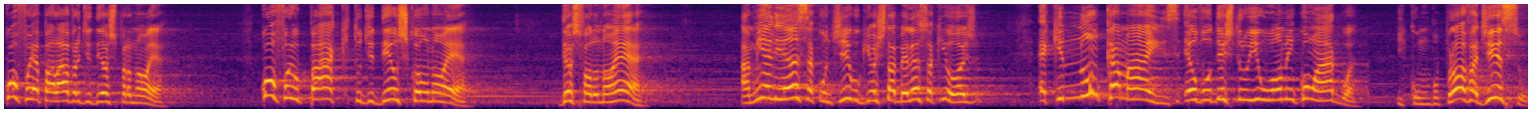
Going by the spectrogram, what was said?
Qual foi a palavra de Deus para Noé? Qual foi o pacto de Deus com Noé? Deus falou: Noé, a minha aliança contigo, que eu estabeleço aqui hoje, é que nunca mais eu vou destruir o homem com água. E como prova disso,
